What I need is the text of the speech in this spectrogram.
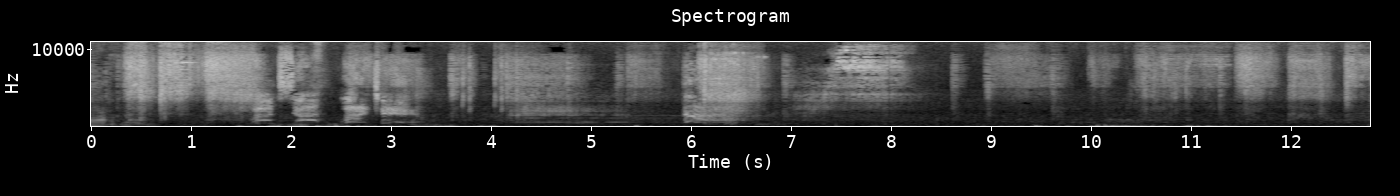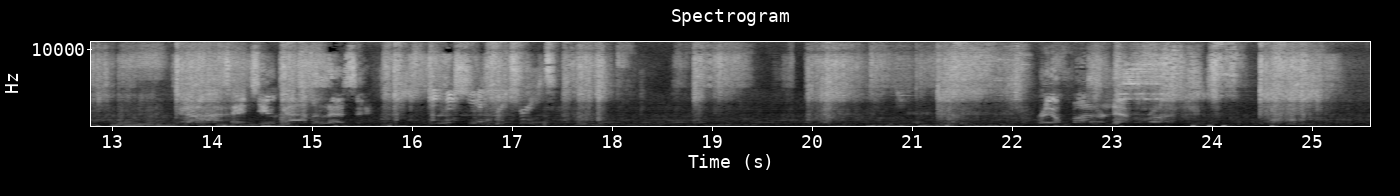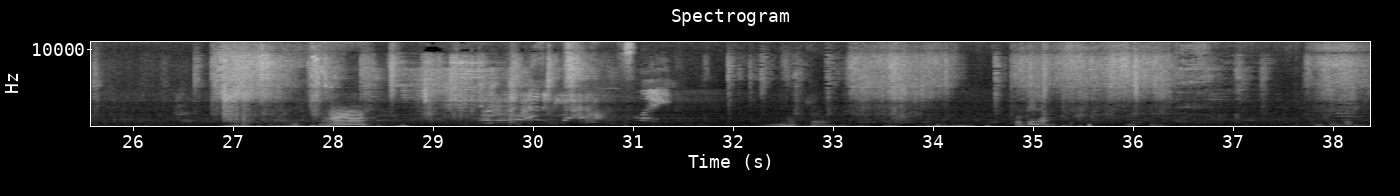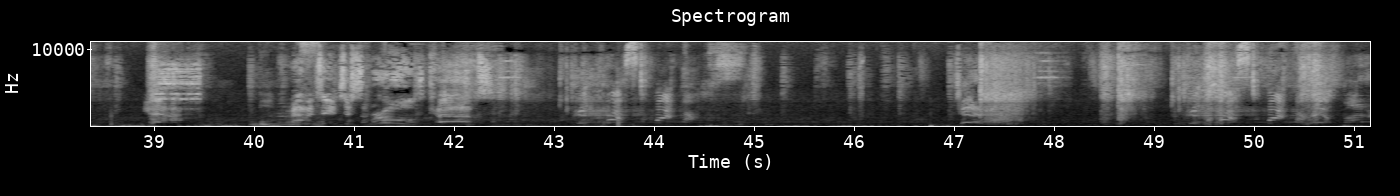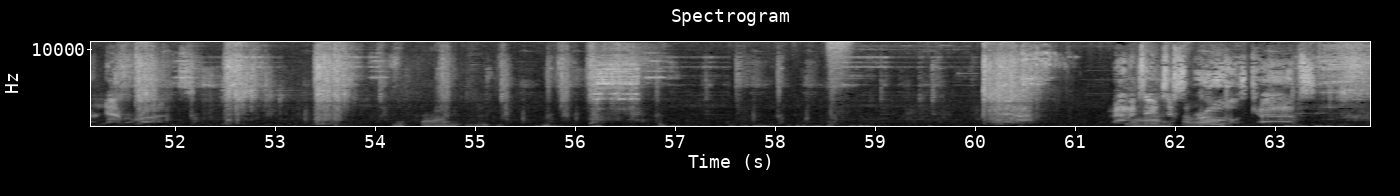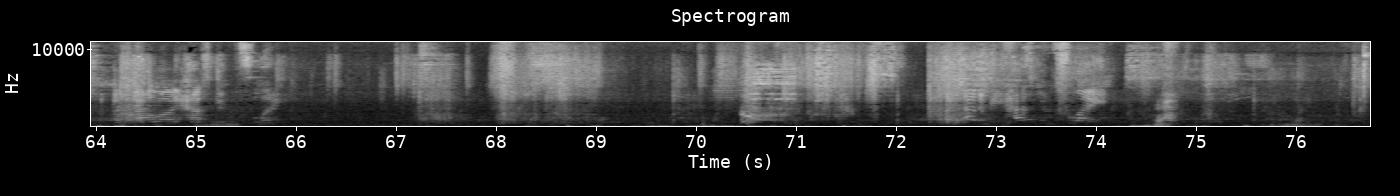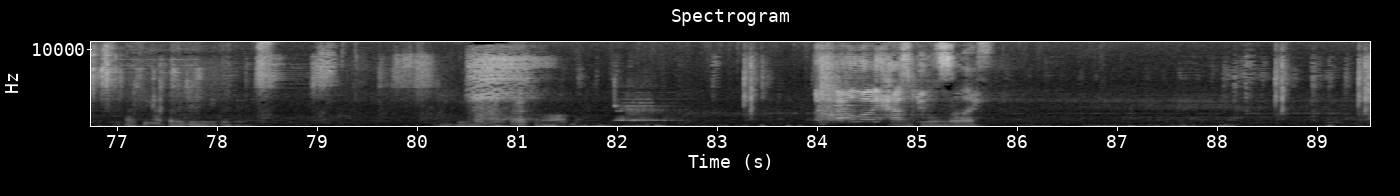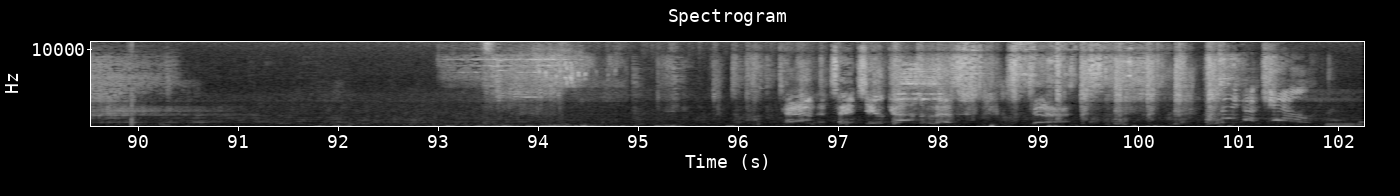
shot, one kill. Ah, teach you guys a lesson. Initiate retreat. Ah. Oke Ulti na. Teach some rules, Cubs. Request backup. Hindi ko lang. Let me Yeah, teach you some come on. rules, Cubs. An ally has been slain. An enemy has been slain. Ah. Kasi nga, tanda din dito. Hindi, wala na kaya tumawag. An ally has slain. Time to teach you guys a lesson. Mega kill. And,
